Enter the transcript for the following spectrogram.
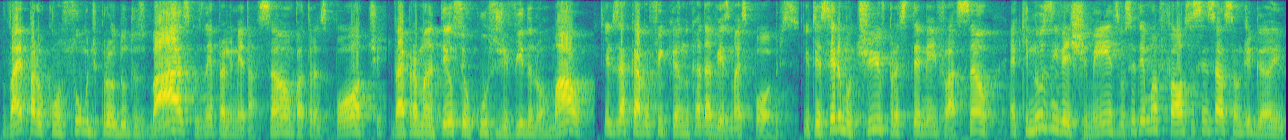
vai para o consumo de produtos básicos, né, para alimentação, para transporte, vai para manter o seu custo de vida normal, eles acabam ficando cada vez mais pobres. E o terceiro motivo para se temer a inflação é que nos investimentos você tem uma falsa sensação de ganho.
